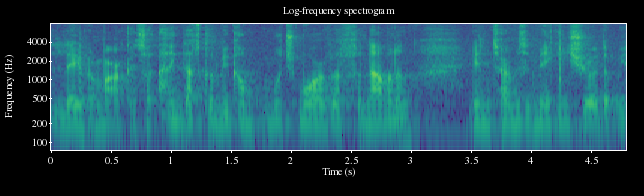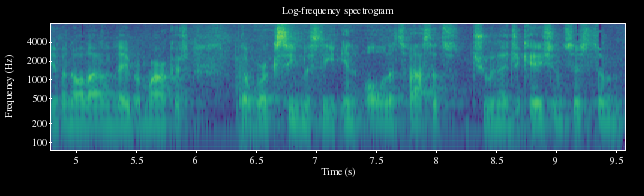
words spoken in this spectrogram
labour market. So I think that's going to become much more of a phenomenon in terms of making sure that we have an all-island labour market that works seamlessly in all its facets through an education system,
